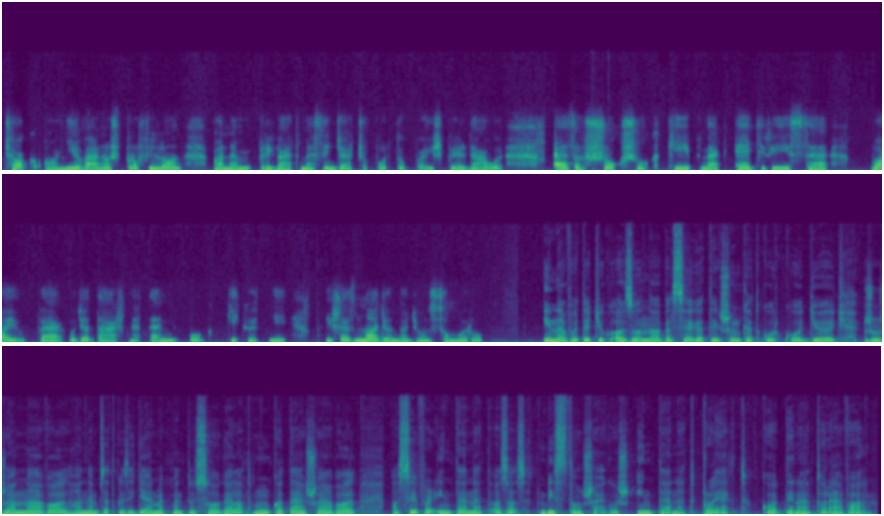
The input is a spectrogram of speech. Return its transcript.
csak a nyilvános profilon, hanem privát messenger csoportokba is például. Ez a sok-sok képnek egy része valljuk be, hogy a Darkneten fog kikötni, és ez nagyon-nagyon szomorú. Innen folytatjuk azonnal beszélgetésünket Kurkó György Zsuzsannával, a Nemzetközi Gyermekmentő Szolgálat munkatársával, a Safer Internet, azaz Biztonságos Internet projekt koordinátorával.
